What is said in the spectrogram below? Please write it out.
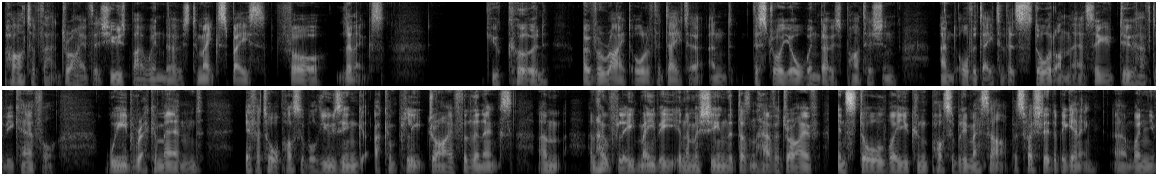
part of that drive that's used by Windows to make space for Linux. You could overwrite all of the data and destroy your Windows partition and all the data that's stored on there. So you do have to be careful. We'd recommend, if at all possible, using a complete drive for Linux. Um, and hopefully, maybe in a machine that doesn't have a drive installed where you can possibly mess up, especially at the beginning um, when you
